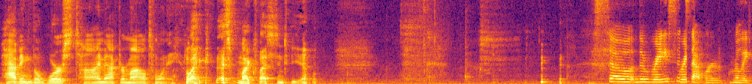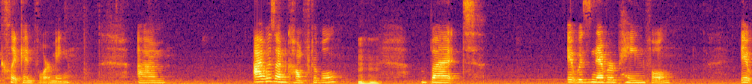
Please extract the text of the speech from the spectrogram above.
having the worst time after mile 20? Like, that's my question to you. So the races that were really clicking for me, um, I was uncomfortable, Mm-hmm. but it was never painful. It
